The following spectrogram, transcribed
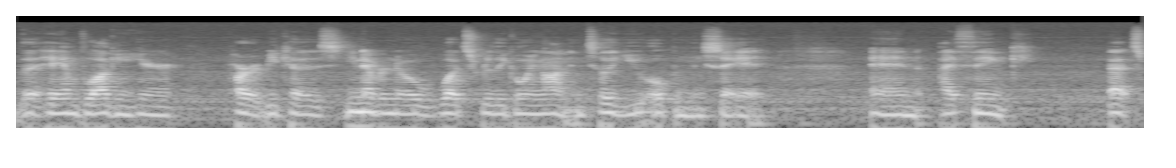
the hey I'm vlogging here part because you never know what's really going on until you openly say it. And I think that's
